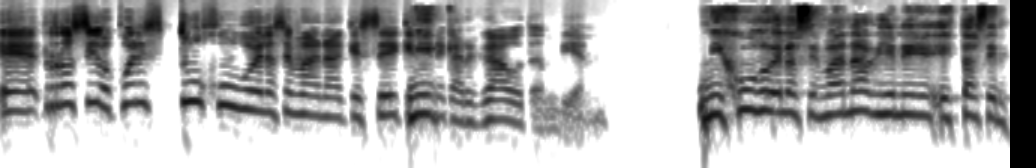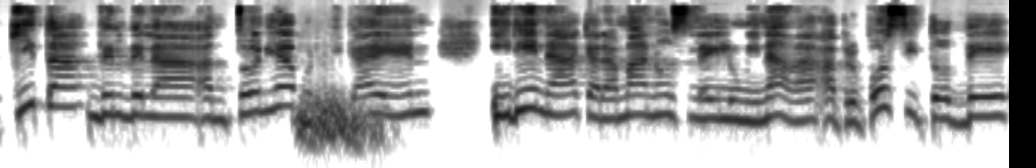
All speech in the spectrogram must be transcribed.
Eh, Rocío, ¿cuál es tu jugo de la semana que sé que viene cargado también? Mi jugo de la semana viene, está cerquita del de la Antonia, porque cae en Irina Caramanos, la iluminada, a propósito de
